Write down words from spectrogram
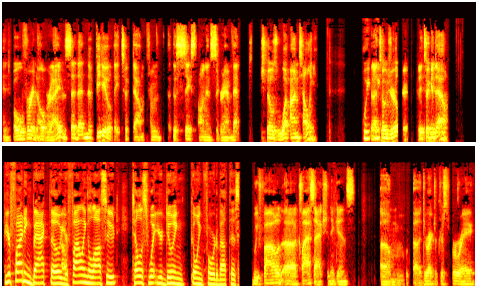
and over and over. And I even said that in the video they took down from the sixth on Instagram that shows what I'm telling you. We, that I told you earlier. They took it down. You're fighting back though. You're filing a lawsuit. Tell us what you're doing going forward about this. We filed a class action against um, uh, Director Christopher Wray,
